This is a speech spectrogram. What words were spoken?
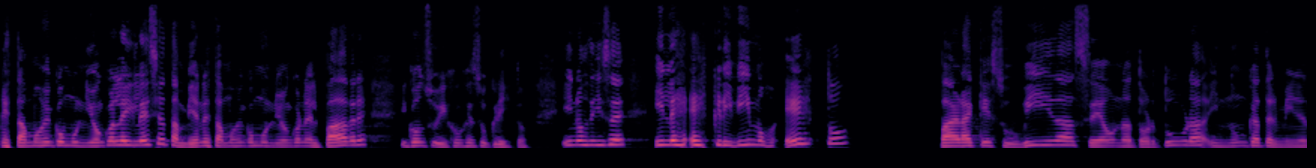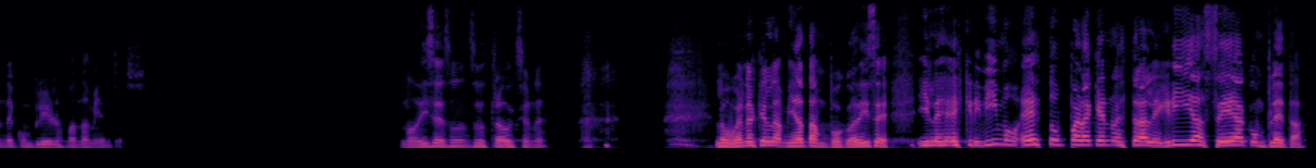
estamos en comunión con la iglesia, también estamos en comunión con el Padre y con su Hijo Jesucristo. Y nos dice, y les escribimos esto para que su vida sea una tortura y nunca terminen de cumplir los mandamientos. ¿No dice eso en sus traducciones? Lo bueno es que en la mía tampoco. Dice, y les escribimos esto para que nuestra alegría sea completa.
